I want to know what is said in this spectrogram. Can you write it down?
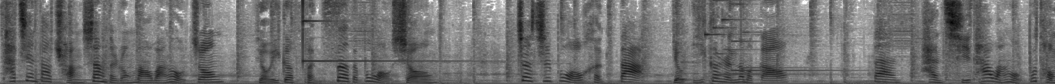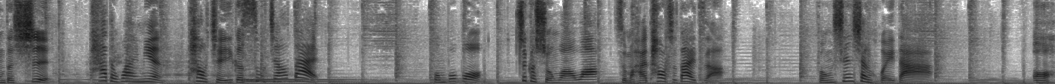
他见到床上的绒毛玩偶中。有一个粉色的布偶熊，这只布偶很大，有一个人那么高。但和其他玩偶不同的是，它的外面套着一个塑胶袋。冯伯伯，这个熊娃娃怎么还套着袋子啊？冯先生回答：“哦，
